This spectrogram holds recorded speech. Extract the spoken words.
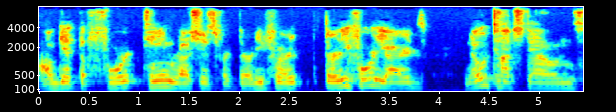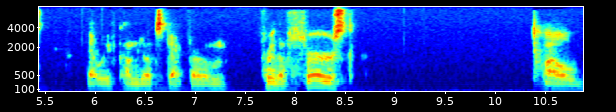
I'll get the 14 rushes for 34, 34 yards no touchdowns that we've come to expect from him for the first 12,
